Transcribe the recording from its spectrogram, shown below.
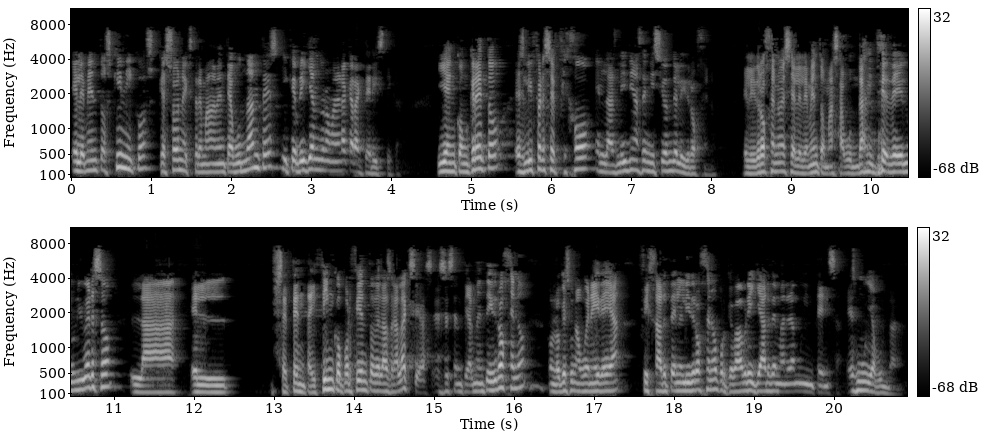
elementos químicos que son extremadamente abundantes y que brillan de una manera característica. Y en concreto, Slipher se fijó en las líneas de emisión del hidrógeno. El hidrógeno es el elemento más abundante del universo, el 75% de las galaxias es esencialmente hidrógeno, con lo que es una buena idea fijarte en el hidrógeno porque va a brillar de manera muy intensa, es muy abundante.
